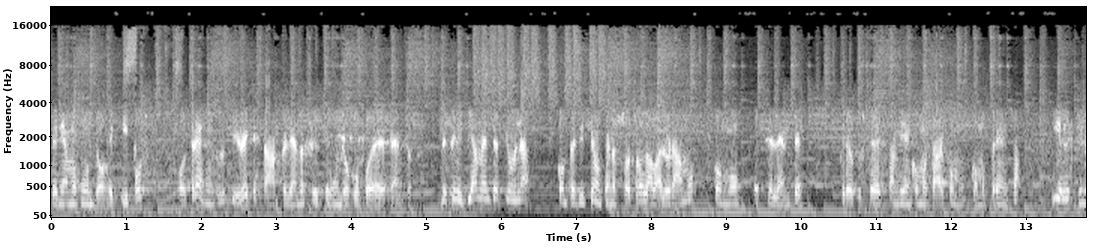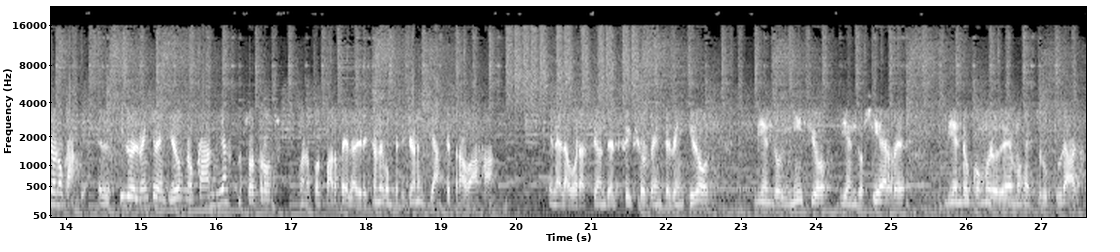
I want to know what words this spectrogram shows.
teníamos un, dos equipos o tres inclusive, que estaban peleando el segundo cupo de descenso. Definitivamente ha sido una competición que nosotros la valoramos como excelente, creo que ustedes también como tal, como, como prensa, y el estilo no cambia, el estilo del 2022 no cambia, nosotros, bueno, por parte de la Dirección de Competiciones ya se trabaja en la elaboración del Fixture 2022, viendo inicios, viendo cierres, viendo cómo lo debemos estructurar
